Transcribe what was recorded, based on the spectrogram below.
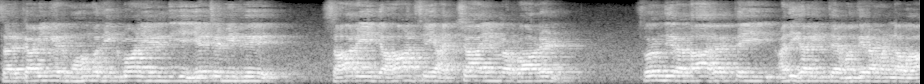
சர் கவிஞர் முகமது இக்பால் எழுதிய ஏற்றமிகு சாரே ஜஹான் சே அச்சா என்ற பாடல் சுதந்திர தாகத்தை அதிகரித்த மந்திரம் அல்லவா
